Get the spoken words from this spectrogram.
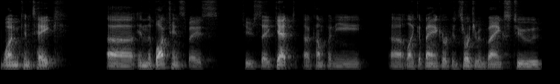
one can take uh, in the blockchain space to say get a company uh, like a bank or a consortium of banks to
